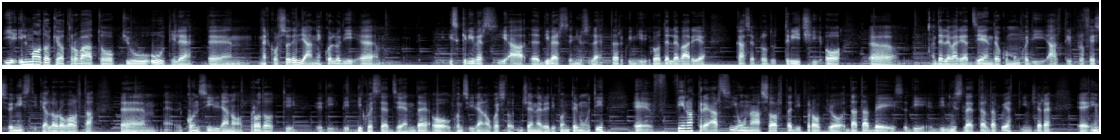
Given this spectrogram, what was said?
il modo che ho trovato più utile eh, nel corso degli anni è quello di eh, iscriversi a eh, diverse newsletter, quindi o delle varie case produttrici o ehm, delle varie aziende o comunque di altri professionisti che a loro volta ehm, consigliano prodotti di, di, di, queste aziende o consigliano questo genere di contenuti eh, fino a crearsi una sorta di proprio database di, di newsletter da cui attingere eh, in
